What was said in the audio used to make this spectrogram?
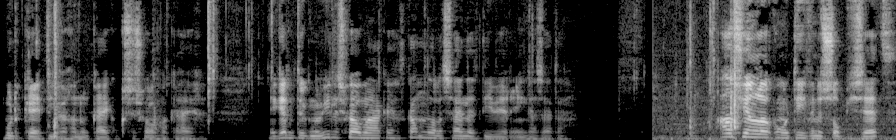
moet ik creatiever gaan doen, kijken of ik ze schoon kan krijgen. Ik heb natuurlijk mijn wielen schoonmaken. Het kan wel eens zijn dat ik die weer in ga zetten. Als je een locomotief in een sopje zet,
